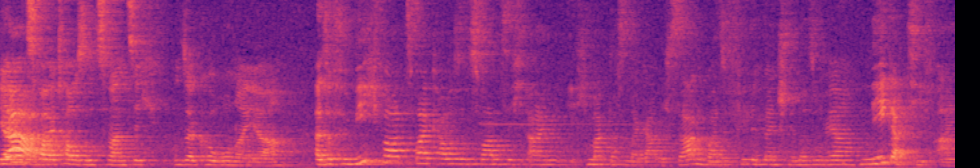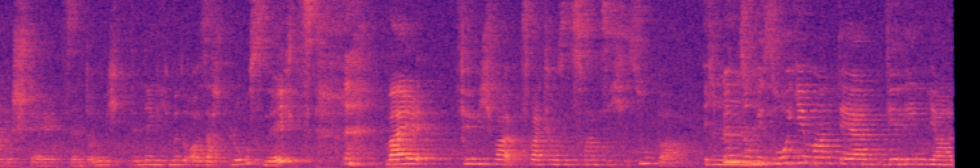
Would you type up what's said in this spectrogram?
Jahr ja. 2020, unser Corona-Jahr? Also für mich war 2020 ein, ich mag das immer gar nicht sagen, weil so viele Menschen immer so ja. negativ eingestellt sind. Und mich, dann denke ich mir so, oh, sag bloß nichts. weil für mich war 2020 super. Ich mhm. bin sowieso jemand, der, wir leben ja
